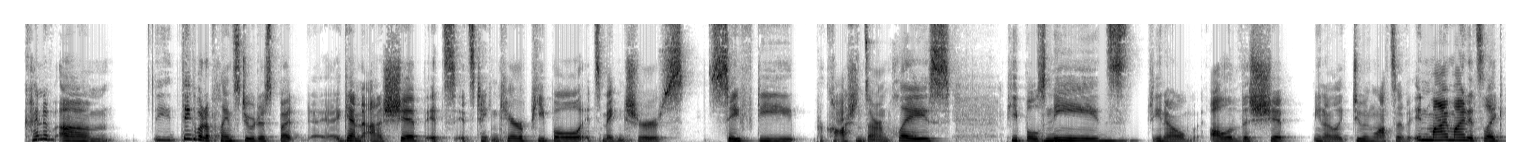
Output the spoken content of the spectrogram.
kind of um you think about a plane stewardess, but uh, again, on a ship, it's it's taking care of people, it's making sure safety precautions are in place, people's needs, you know, all of the ship, you know, like doing lots of in my mind, it's like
